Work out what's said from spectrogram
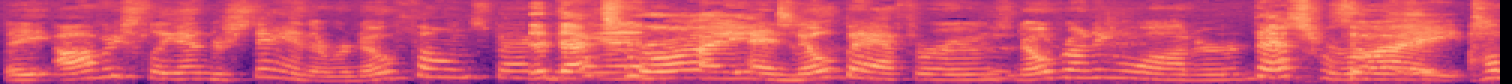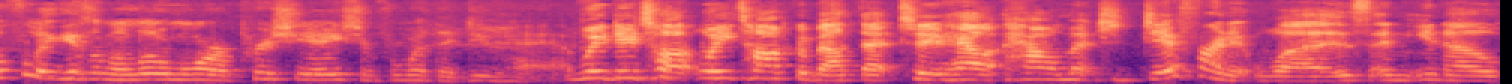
they obviously understand there were no phones back then. That's right. And no bathrooms, no running water. That's So right. it hopefully gives them a little more appreciation for what they do have. we do talk we talk about that too how how much different it was and you know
